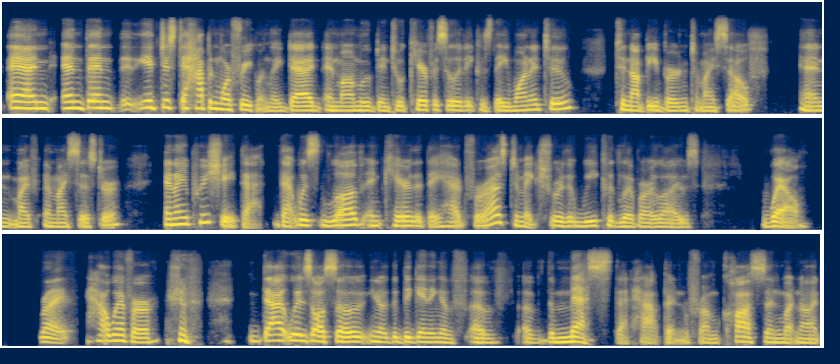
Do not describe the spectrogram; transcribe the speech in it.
and and then it just happened more frequently. Dad and mom moved into a care facility because they wanted to, to not be a burden to myself and my and my sister. And I appreciate that. That was love and care that they had for us to make sure that we could live our lives well. Right. However, that was also, you know, the beginning of of of the mess that happened from costs and whatnot,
